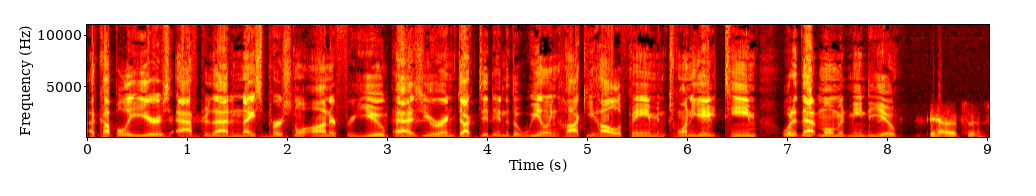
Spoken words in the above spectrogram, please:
a couple of years after that, a nice personal honor for you as you were inducted into the Wheeling Hockey Hall of Fame in 2018. What did that moment mean to you? Yeah, it's, a, it's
